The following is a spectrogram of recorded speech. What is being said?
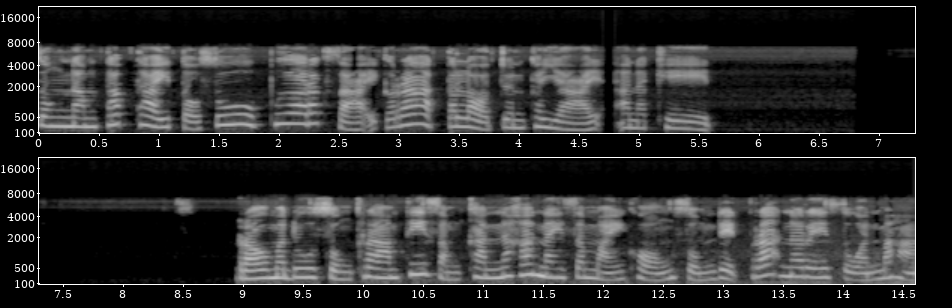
ทรงนำทัพไทยต่อสู้เพื่อรักษาเอกราชตลอดจนขยายอาณาเขต เรามาดูสงครามที่สำคัญนะคะในสมัยของสมเด็จพระนเรศวรมหา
